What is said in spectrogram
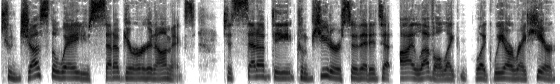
to just the way you set up your ergonomics? to set up the computer so that it's at eye level, like, like we are right here,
